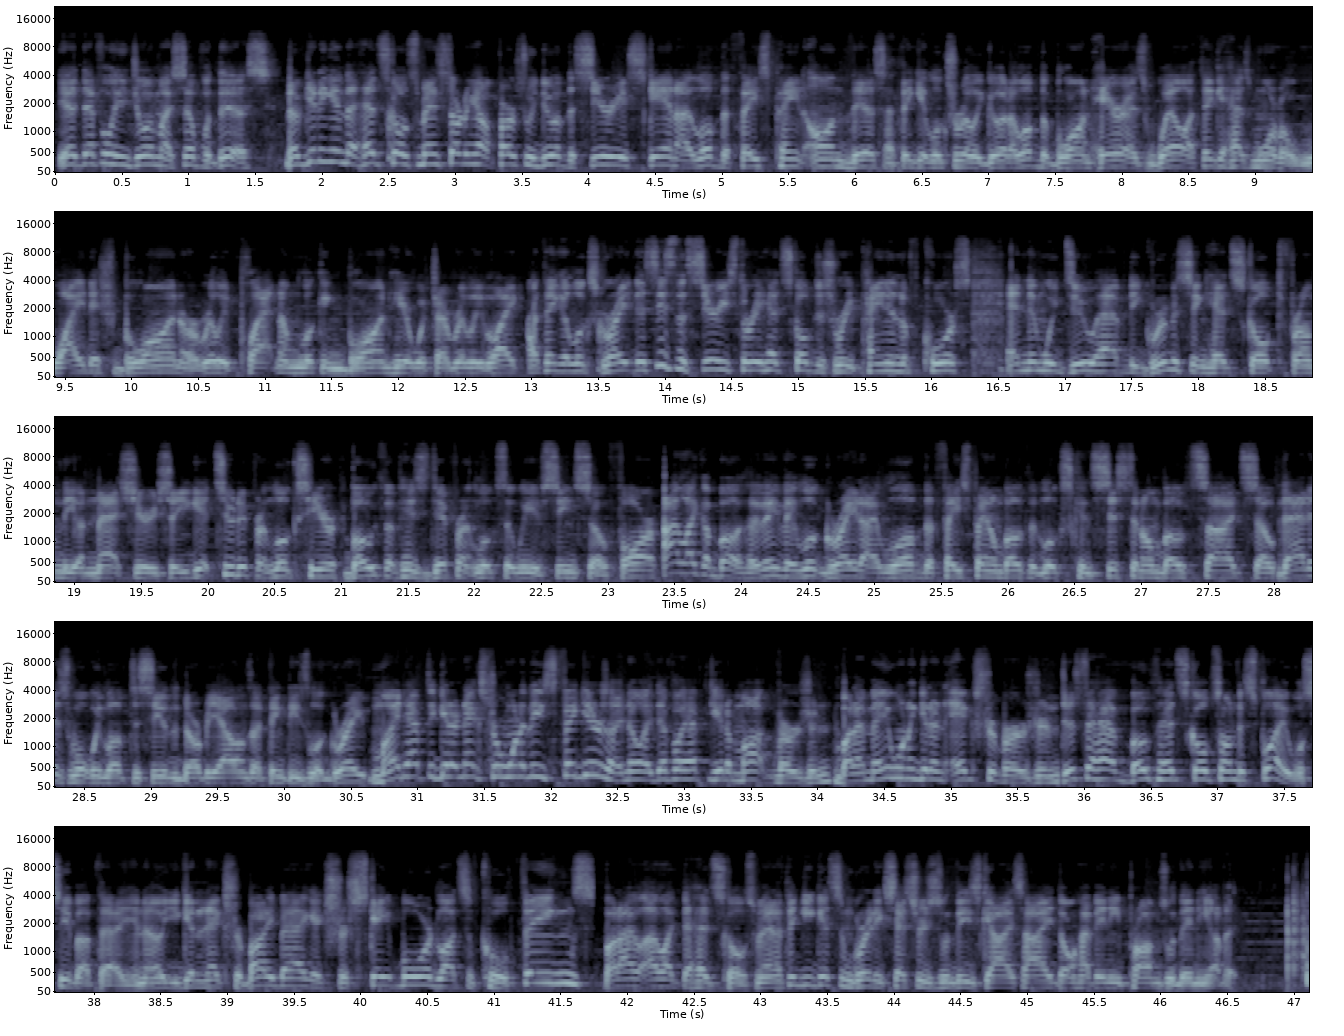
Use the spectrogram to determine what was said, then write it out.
Yeah, definitely enjoying myself with this. Now, getting into head sculpts, man, starting out first, we do have the Serious Scan. I love the face paint on this. I think it looks really good. I love the blonde hair as well. I think it has more of a whitish blonde or a really platinum-looking blonde here, which I really like. I think it looks great. This is the Series 3 head sculpt, just repainted, of course, and then we do have the Grimacing head sculpt from the Unmatched series, so you get two different looks here, both of his different looks that we have seen so far. I like them both. I think they look great. I love the face paint on both. It looks consistent on both sides, so that is what we love to see with the Darby Allins. I think these look great. Might have to get an extra one of these figures. I know I definitely have to get a mock version, but I may want to get an extra version just to have both head sculpts on display. We'll see about that, you know. You get an extra body bag, extra skateboard, lots of cool things, but I, I like the head sculpts, man. I think you get some great accessories with these guys. I don't have any problems with any of it.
